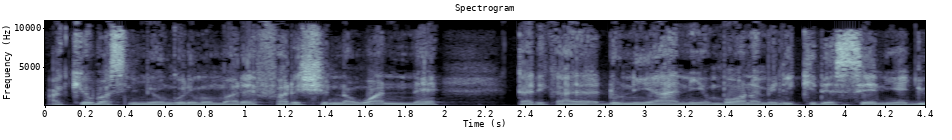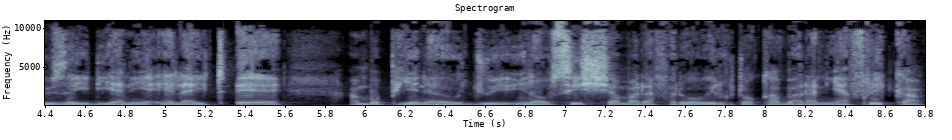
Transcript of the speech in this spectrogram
akiwa basi ni miongoni mwa marefa ishirini na wanne katika duniani ambao wanamiliki leseni ya juu zaidi, yani ya Elite A, ambao pia inahusisha marefari wawili kutoka barani Afrika.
